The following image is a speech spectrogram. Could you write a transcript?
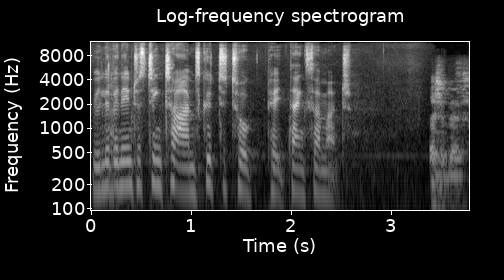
We live in interesting times. Good to talk, Pete. Thanks so much. Pleasure, Bev.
